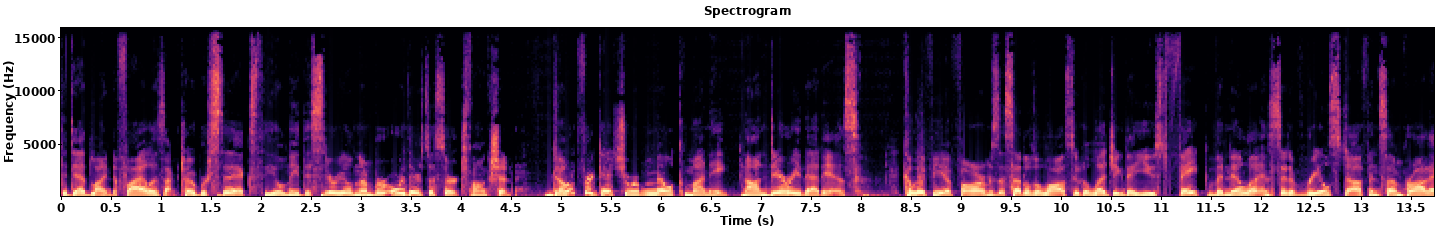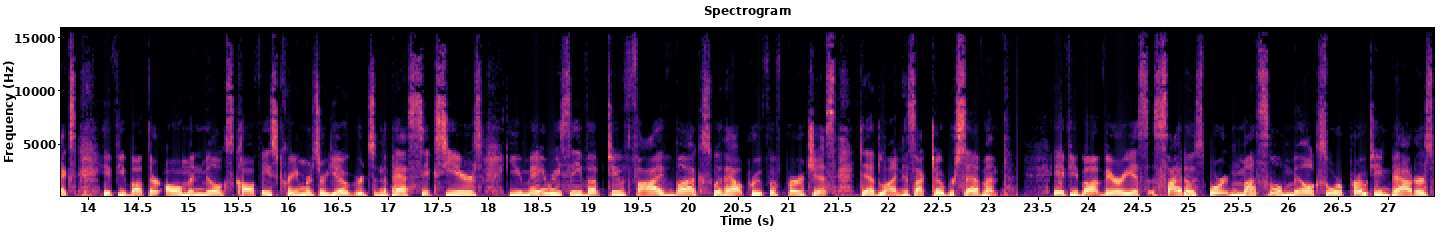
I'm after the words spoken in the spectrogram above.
The deadline to file is October 6th. You'll need the serial number or there's a search function. Don't forget your milk money, non dairy, that is. Califia Farms settled a lawsuit alleging they used fake vanilla instead of real stuff in some products. If you bought their almond milks, coffees, creamers, or yogurts in the past six years, you may receive up to five bucks without proof of purchase. Deadline is October 7th. If you bought various Cytosport muscle milks or protein powders,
